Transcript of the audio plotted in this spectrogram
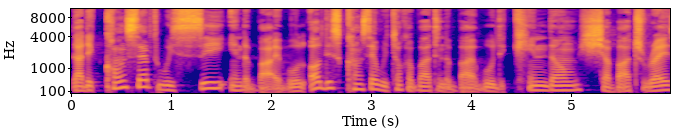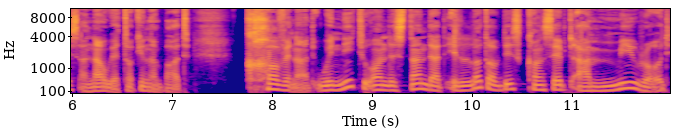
That the concept we see in the Bible, all this concept we talk about in the Bible, the kingdom, Shabbat rest, and now we're talking about covenant. We need to understand that a lot of these concepts are mirrored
